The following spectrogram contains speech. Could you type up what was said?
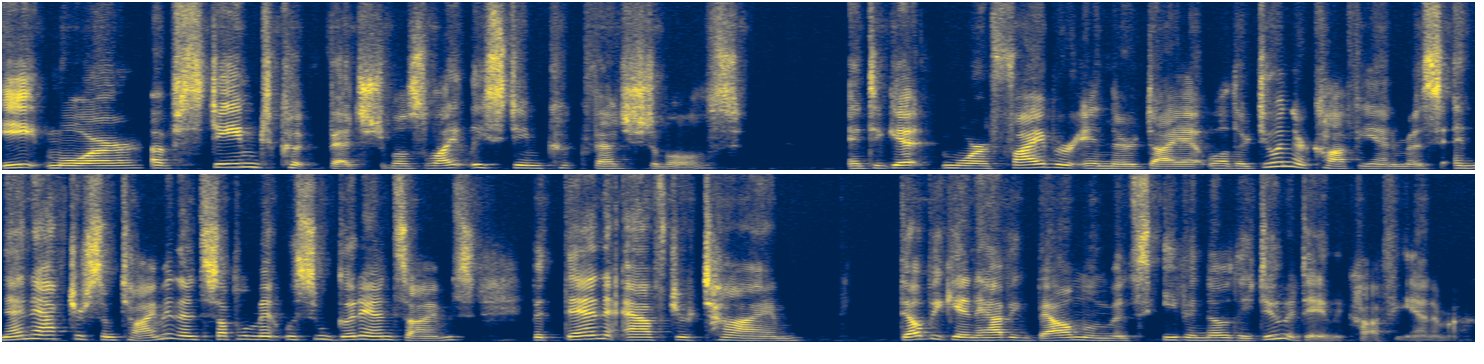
Eat more of steamed cooked vegetables, lightly steamed cooked vegetables and to get more fiber in their diet while they're doing their coffee enemas. And then after some time, and then supplement with some good enzymes. But then after time, they'll begin having bowel movements even though they do a daily coffee enema.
